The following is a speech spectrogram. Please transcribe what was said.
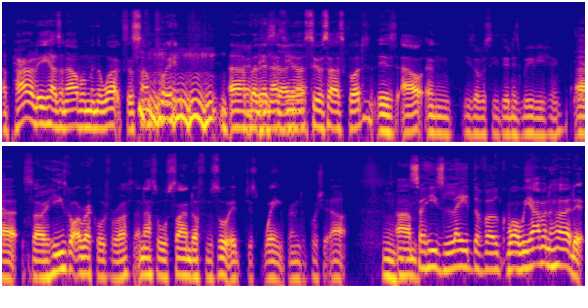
apparently has an album in the works at some point. uh, but then, Apparently as so, you know, yeah. Suicide Squad is out and he's obviously doing his movie thing. Uh, so he's got a record for us and that's all signed off and sorted, just waiting for him to push it out. Um, so he's laid the vocal. well, we haven't heard it.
